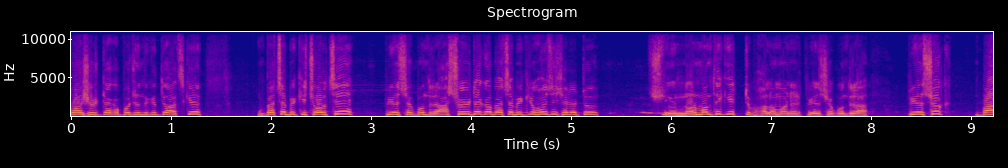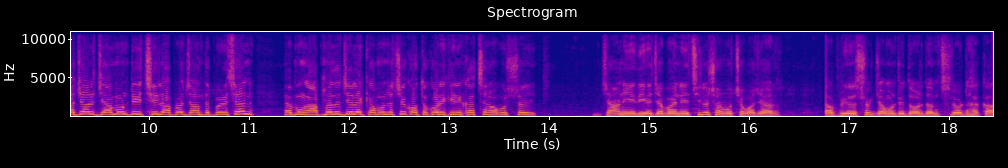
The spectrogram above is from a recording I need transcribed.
পঁয়ষট্টি টাকা পর্যন্ত কিন্তু আজকে বেচা বিক্রি চলছে। প্রিয় দর্শক বন্ধুরা আটষট্টি টাকা বেচা বিক্রি হয়েছে, সেটা একটু নর্মাল থেকে একটু ভালো মানের, প্রিয় দর্শক বন্ধুরা। প্রিয় দর্শক, বাজার যেমনটি ছিল, আপনারা জানতে পেরেছেন এবং আপনাদের জেলায় কেমন যাচ্ছে, কত করে কিনে খাচ্ছেন, অবশ্যই জানিয়ে দিয়ে যাবেন। এ ছিল সর্বোচ্চ বাজার। প্রিয় দর্শক, যেমনটি দরদাম ছিল, ঢাকা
